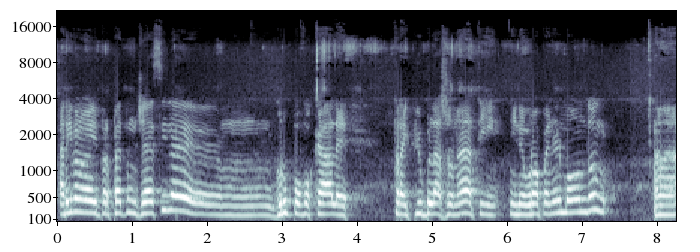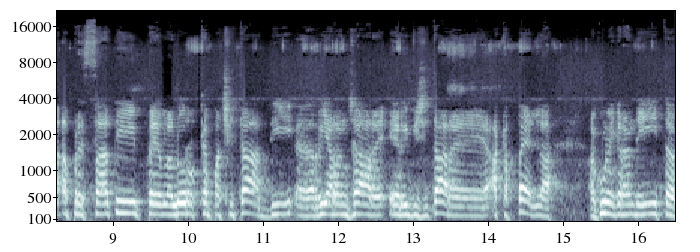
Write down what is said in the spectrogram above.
Arrivano i Perpetuum Gessile, un gruppo vocale tra i più blasonati in Europa e nel mondo, Uh, apprezzati per la loro capacità di uh, riarrangiare e rivisitare a cappella alcune grandi hit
